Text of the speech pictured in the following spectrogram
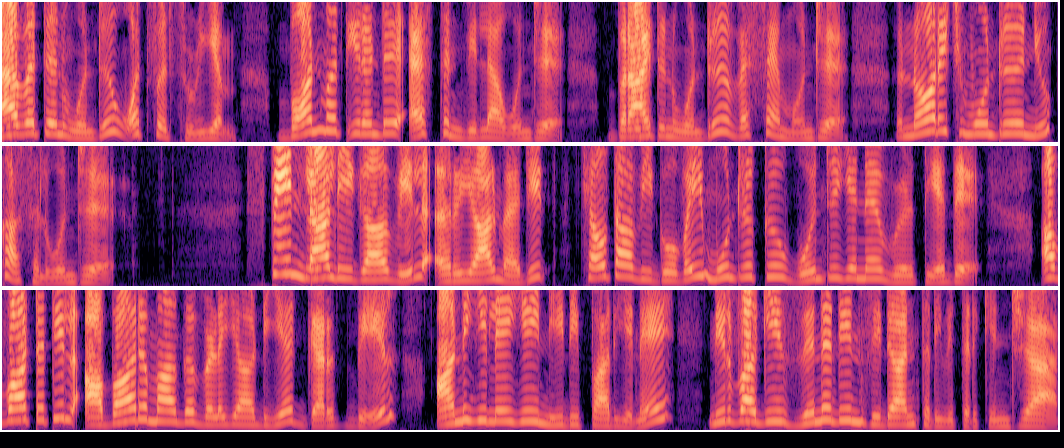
ஆவர்டன் ஒன்று ஒட்ஃபர்ட் சுழியம். பான்மத் இரண்டு ஆஸ்தன் வில்லா ஒன்று பிராய்டன் ஒன்று வெசாம் ஒன்று நாரிச் மூன்று நியூகாசல் ஒன்று. ஸ்பெயின் லா லீகாவில் ரியால் மேட்ரிட் சல்தாவிகோவை மூன்றுக்கு ஒன்று என வீழ்த்தியது. அவ்வாட்டத்தில் அபாரமாக விளையாடிய கெரத் பேல் அணியிலேயே நீடிப்பார் என நிர்வாகி ஜெனடின் ஜிடான் தெரிவித்திருக்கின்றார்.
